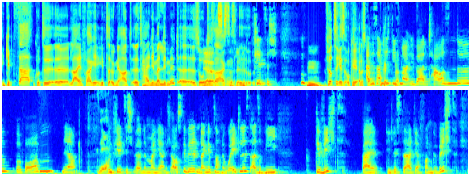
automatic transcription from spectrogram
Gibt es da, kurze äh, Laienfrage, gibt es da irgendeine Art äh, Teilnehmerlimit äh, sozusagen? Ja, das ist das Limit. 40. Hm. 40 ist okay, alles klar. Also es haben okay, sich diesmal ja. über Tausende beworben, ja. Boah. Und 40 werden immer jährlich ausgewählt. Und dann gibt es noch eine Waitlist, also wie Gewicht weil die Liste hat ja von Gewicht.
